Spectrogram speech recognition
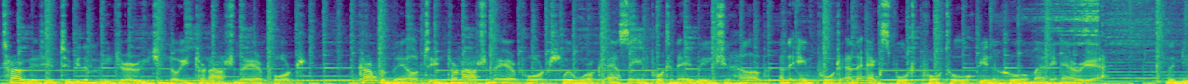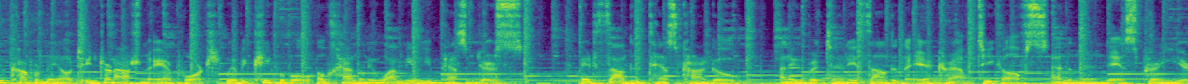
targeted to be the major regional international airport. Copperbelt International Airport will work as an important aviation hub and import and export portal in the whole mining area. The new Copperbelt International Airport will be capable of handling 1 million passengers, 8,000 tons cargo, and over 20,000 aircraft takeoffs and landings per year.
